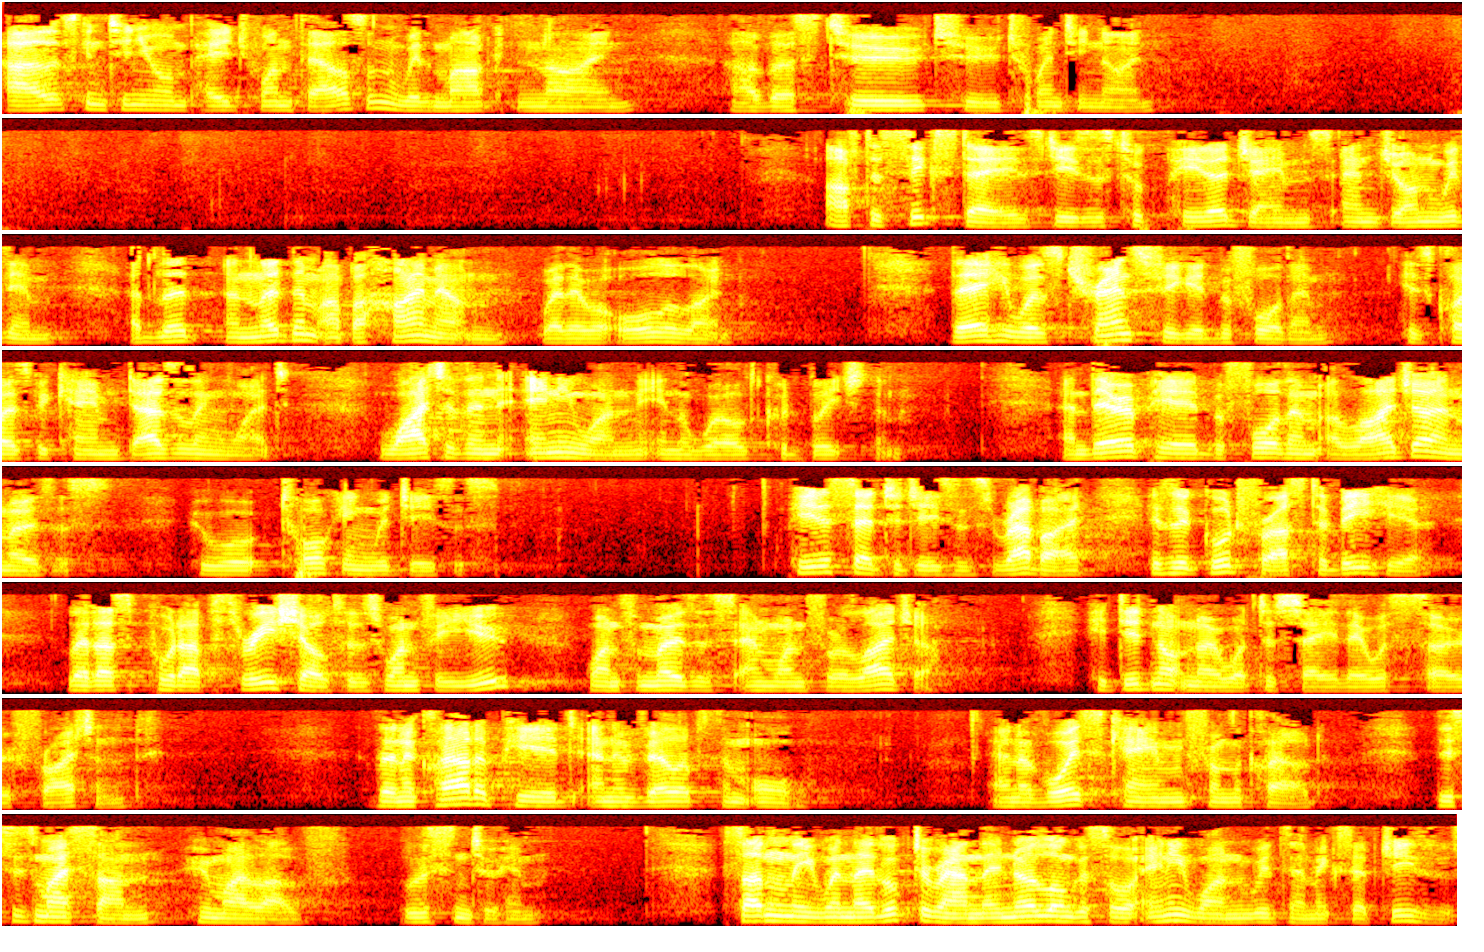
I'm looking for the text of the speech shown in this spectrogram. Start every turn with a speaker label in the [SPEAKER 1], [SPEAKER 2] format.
[SPEAKER 1] Uh, let's continue on page 1000 with Mark 9, uh, verse 2 to 29. After six days, Jesus took Peter, James, and John with him and led, and led them up a high mountain where they were all alone. There he was transfigured before them. His clothes became dazzling white, whiter than anyone in the world could bleach them. And there appeared before them Elijah and Moses, who were talking with Jesus. Peter said to Jesus, Rabbi, is it good for us to be here? Let us put up three shelters, one for you, one for Moses, and one for Elijah. He did not know what to say, they were so frightened. Then a cloud appeared and enveloped them all. And a voice came from the cloud This is my son, whom I love. Listen to him. Suddenly, when they looked around, they no longer saw anyone with them except Jesus.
